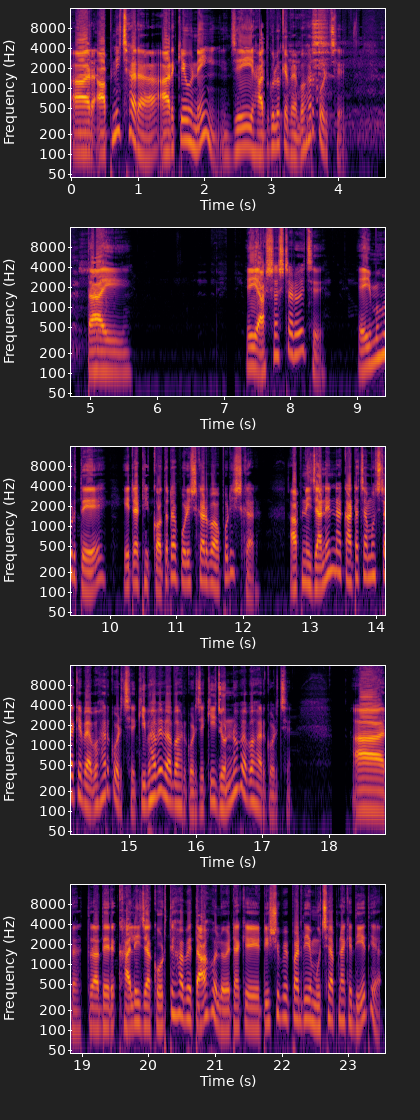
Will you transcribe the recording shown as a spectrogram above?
আর আপনি ছাড়া আর কেউ নেই যে এই হাতগুলোকে ব্যবহার করছে। তাই এই আশ্বাসটা রয়েছে। এই মুহূর্তে এটা ঠিক কতটা পরিষ্কার বা অপরিষ্কার? আপনি জানেন না কাঁটা চামচটাকে ব্যবহার করছে, কীভাবে ব্যবহার করছে, কি জন্য ব্যবহার করছে। আর তাদের খালি যা করতে হবে তা হলো এটাকে টিস্যু পেপার দিয়ে মুছে আপনাকে দিয়ে দেয়া।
